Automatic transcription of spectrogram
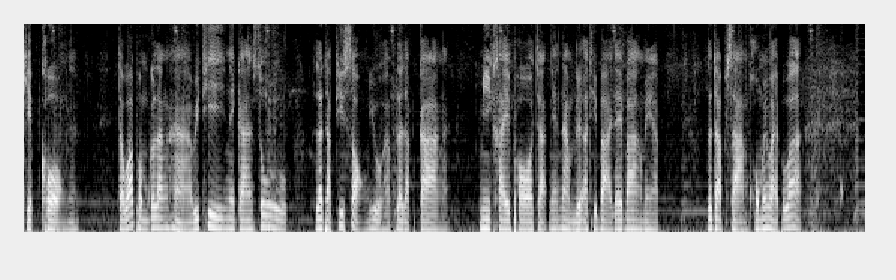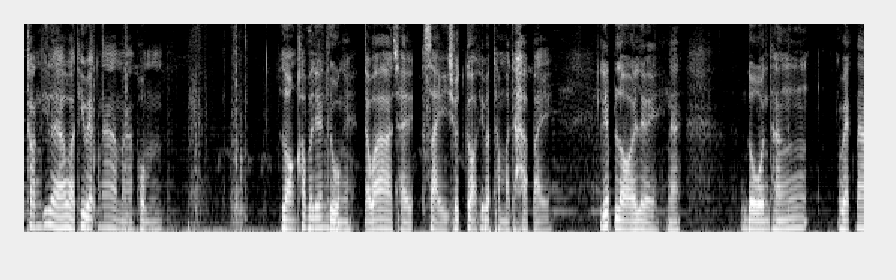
เก็บของนะ แต่ว่าผมกำลังหาวิธีในการสู้ระดับที่ 2 อยู่ครับ ระดับกลางอะ่ะ มีใครพอจะแนะนำหรืออธิบายได้บ้างไหมครับ ระดับ 3 คงไม่ไหวเพราะว่า ครั้งที่แล้วอะที่แวกหน้ามาผม ลองเข้าไปเล่นดูไง แต่ว่าใช้ใส่ชุดเกราะที่แบบธรรมดาไป เรียบร้อยเลยนะ โดนทั้งแวกหน้า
